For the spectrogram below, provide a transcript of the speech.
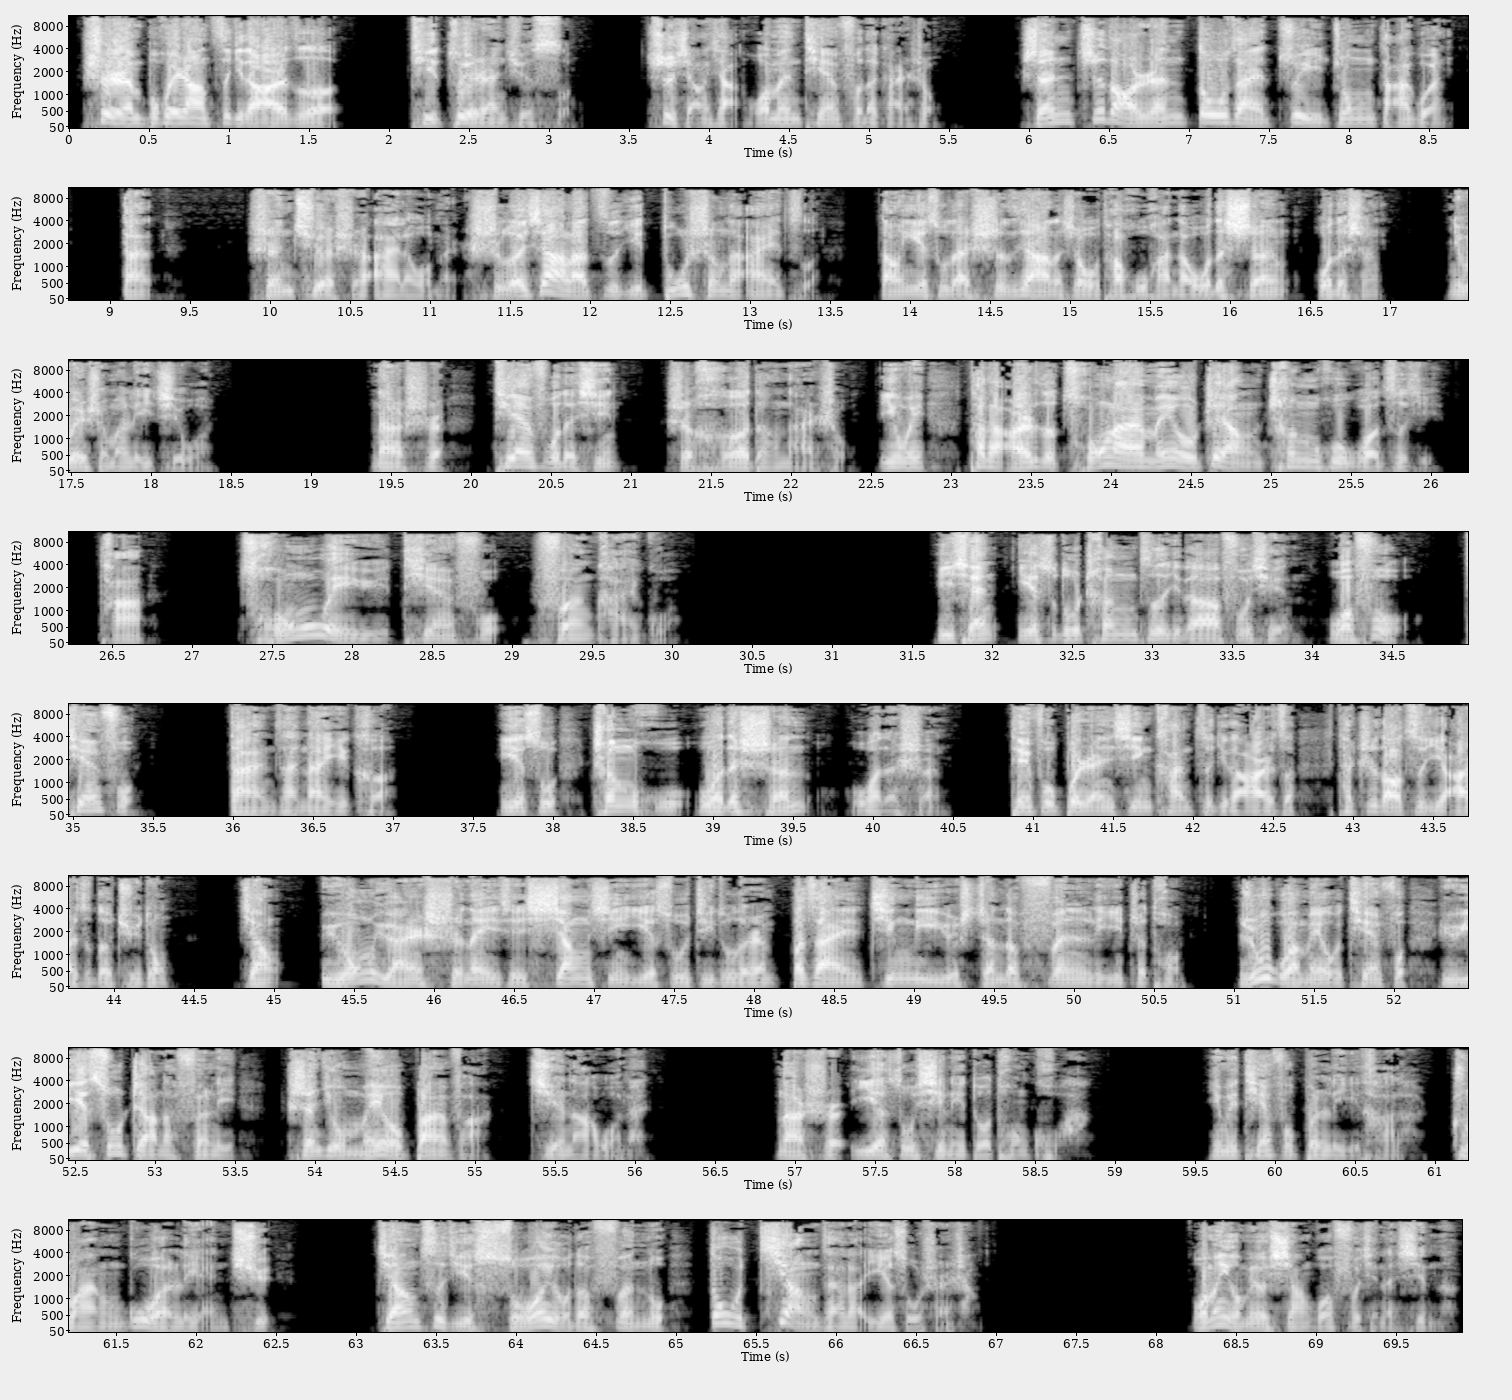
世人不会让自己的儿子替罪人去死。试想一下，我们天父的感受。神知道人都在最终打滚，但神确实爱了我们，舍下了自己独生的爱子。当耶稣在十字架的时候，他呼喊道：“我的神，我的神，你为什么离弃我？”那时天父的心是何等难受，因为他的儿子从来没有这样称呼过自己，他从未与天父分开过。以前耶稣都称自己的父亲“我父天父”。但在那一刻，耶稣称呼我的神，我的神，天父不忍心看自己的儿子，他知道自己儿子的举动将永远使那些相信耶稣基督的人不再经历与神的分离之痛。如果没有天父与耶稣这样的分离，神就没有办法接纳我们。那时耶稣心里多痛苦啊！因为天父不理他了，转过脸去，将自己所有的愤怒。都降在了耶稣身上。我们有没有想过父亲的心呢？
